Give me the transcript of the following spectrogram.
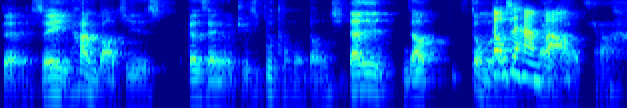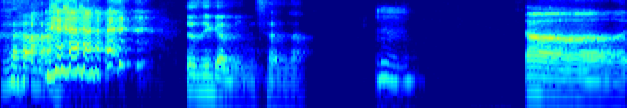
对，所以汉堡其实跟 sandwich 是不同的东西，但是你知道，对我们都是汉堡，就是一个名称啊。嗯，那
